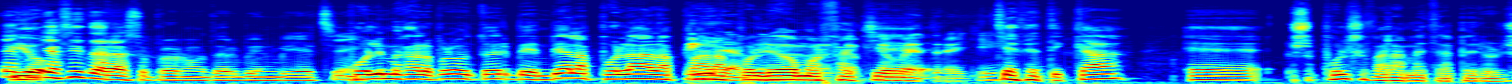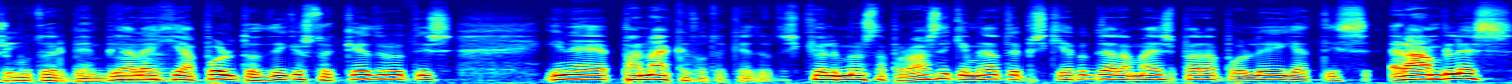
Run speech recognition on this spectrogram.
Έχει και αυτή τεράστιο πρόβλημα το Airbnb, έτσι. Πολύ μεγάλο πρόβλημα το Airbnb, αλλά πολλά άλλα πάρα πολύ όμορφα και, και θετικά ε, πολύ σοβαρά μέτρα περιορισμού του Airbnb, αλλά έχει απόλυτο δίκιο. Στο κέντρο της είναι πανάκριβο το κέντρο της. Και όλοι μένουν στα προάστια και μετά το επισκέπτονται, αλλά μου αρέσει πάρα πολύ για τις ράμπλες,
